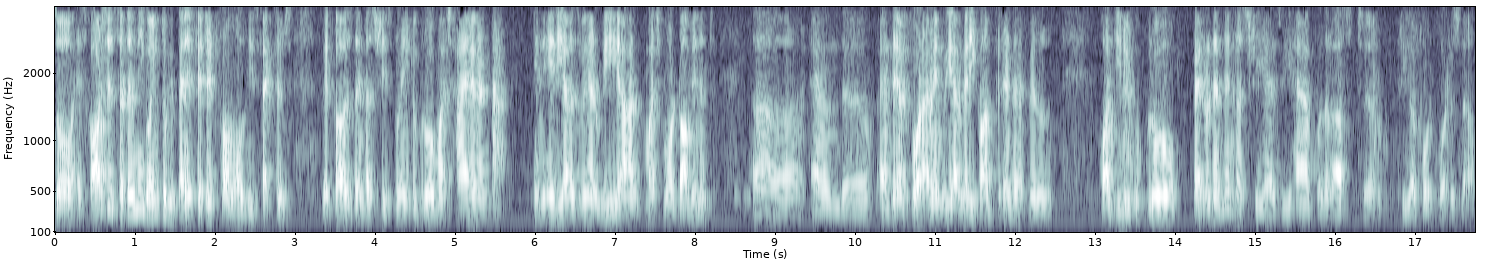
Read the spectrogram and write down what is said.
so Escorts is certainly going to be benefited from all these factors because the industry is going to grow much higher in areas where we are much more dominant. Uh, and, uh, and therefore, I mean, we are very confident that we'll continue to grow better than the industry as we have for the last uh, three or four quarters now.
